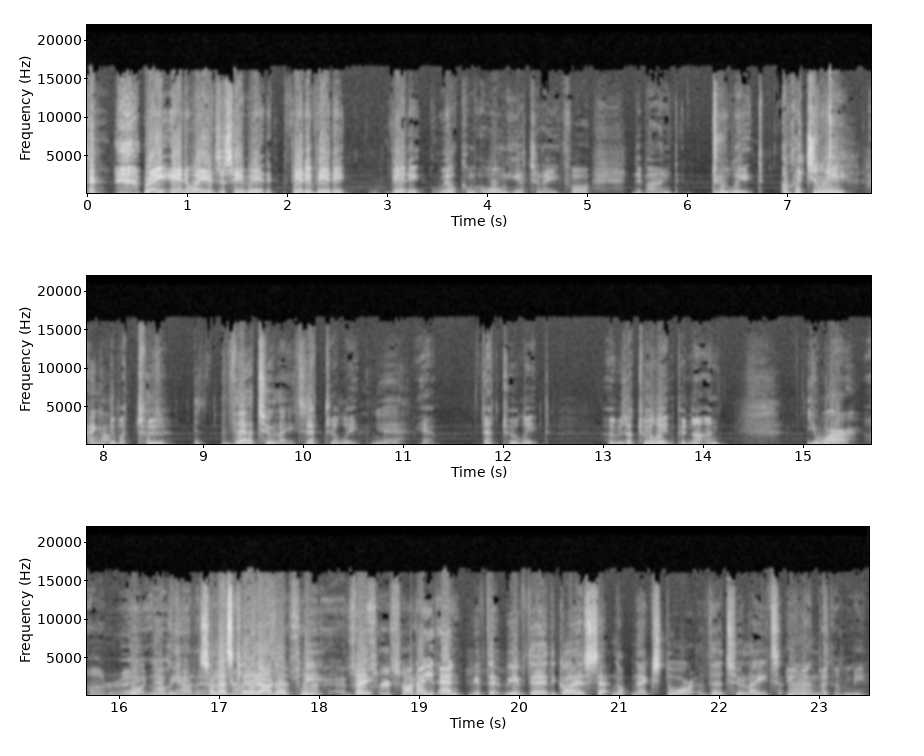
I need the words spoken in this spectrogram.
Right, anyway, as I say, very, very, very, very welcome along here tonight for the band Too Late. Originally, Hang on. they were two. They're too late. They're too late. yeah. Yeah, they're too late. How was I too late in putting that in? You were. All right. But now we have it. So let's clear that up. We That's, that's, that's all right then. We have the we have the, the guys setting up next door. The too late. You look bigger than me.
